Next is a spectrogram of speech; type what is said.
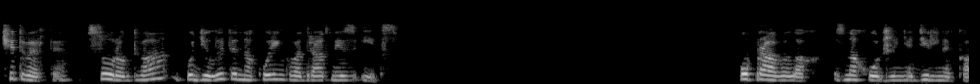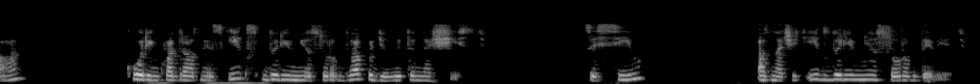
Четверте. 42 поділити на корінь квадратний з х. По правилах знаходження дільника корінь квадратний з х дорівнює 42 поділити на 6. Це 7, а значить х дорівнює 49.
